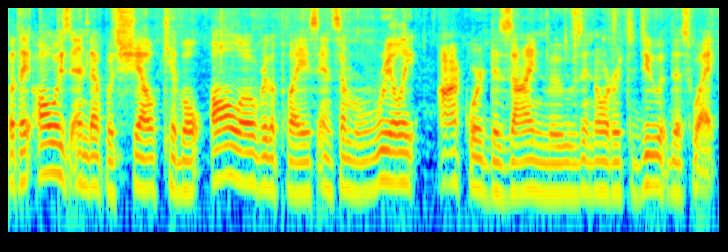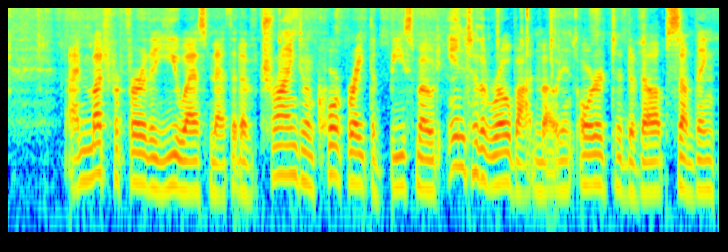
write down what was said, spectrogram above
but they always end up with shell kibble all over the place and some really awkward design moves in order to do it this way. I much prefer the US method of trying to incorporate the beast mode into the robot mode in order to develop something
